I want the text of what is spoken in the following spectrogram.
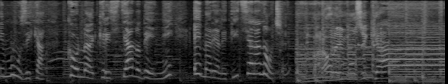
E musica con Cristiano Degni e Maria Letizia La Noce. Parole musicali.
